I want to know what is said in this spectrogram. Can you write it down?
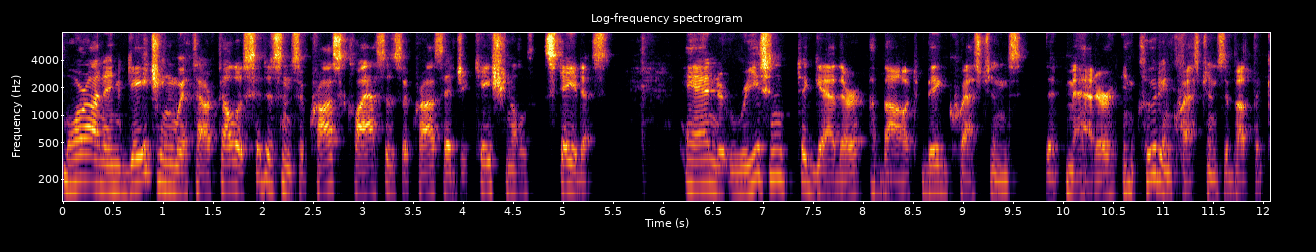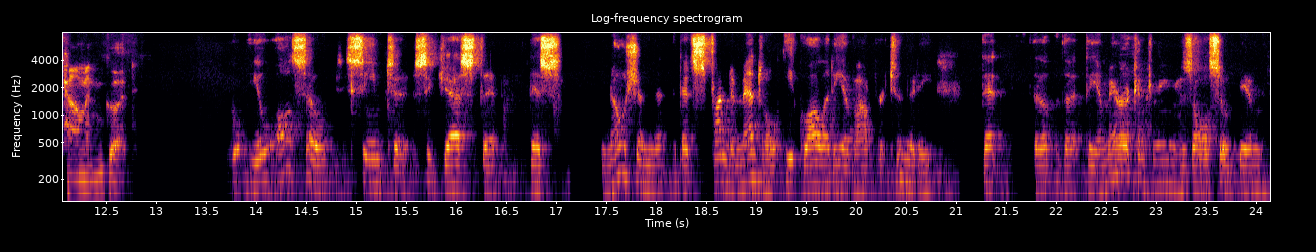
more on engaging with our fellow citizens across classes, across educational status, and reason together about big questions that matter, including questions about the common good. You also seem to suggest that this notion that, that's fundamental, equality of opportunity, that the, the, the American dream has also been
